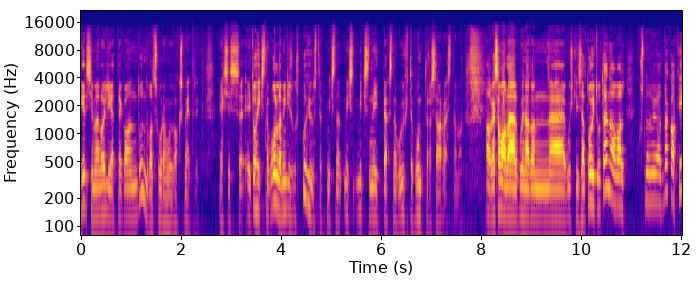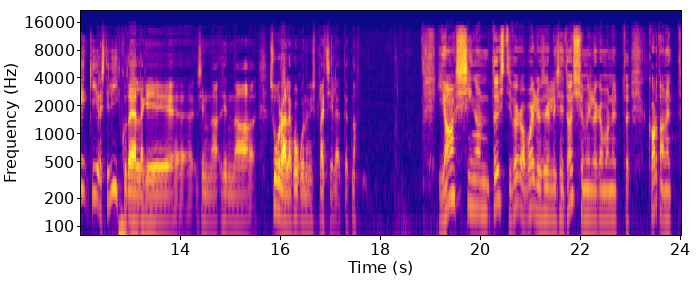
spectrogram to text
Kirsimäel olijatega on tunduvalt suurem kui kaks meetrit. ehk siis ei tohiks nagu olla mingisugust põhjust, et miks nad, miks, miks neid peaks nagu ühte puntrasse arvestama. aga samal ajal, kui nad on äh, kuskil seal Toidu tänaval, kus nad võivad väga kiiresti liikuda jällegi äh, sinna, sinna suurele kogunemisplatsile, et, et noh, jah, siin on tõesti väga palju selliseid asju, millega ma nüüd kardan, et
